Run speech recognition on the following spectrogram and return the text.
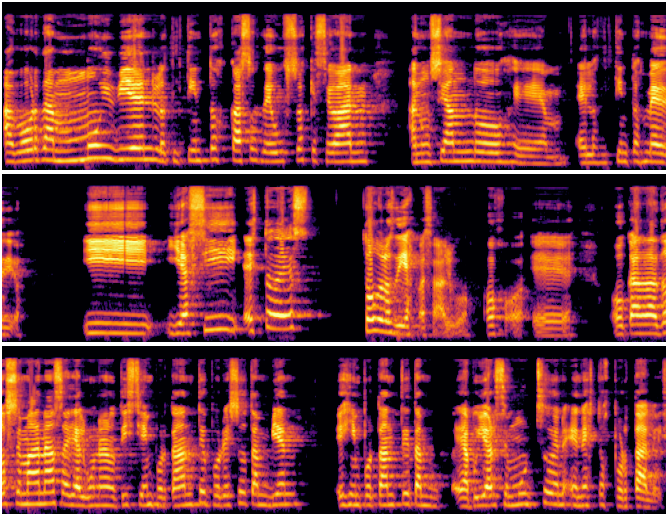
aborda muy bien los distintos casos de usos que se van anunciando eh, en los distintos medios. Y, y, así, esto es, todos los días pasa algo, ojo, eh, o cada dos semanas hay alguna noticia importante, por eso también es importante apoyarse mucho en, estos portales.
